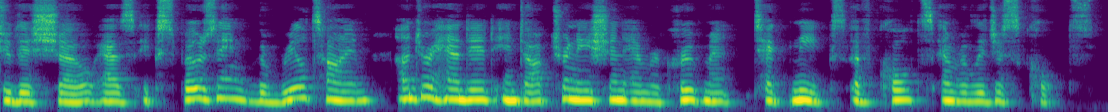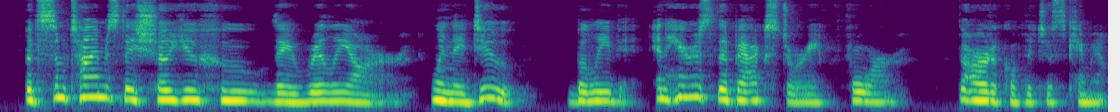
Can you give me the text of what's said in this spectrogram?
to this show as exposing the real time, underhanded indoctrination and recruitment techniques of cults and religious cults. But sometimes they show you who they really are when they do believe it. And here's the backstory for the article that just came out.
